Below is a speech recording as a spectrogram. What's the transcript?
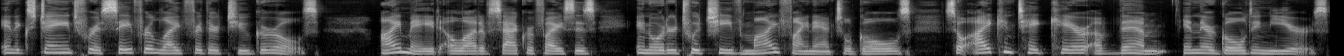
in exchange for a safer life for their two girls. I made a lot of sacrifices in order to achieve my financial goals so I can take care of them in their golden years.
